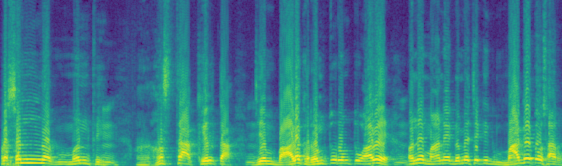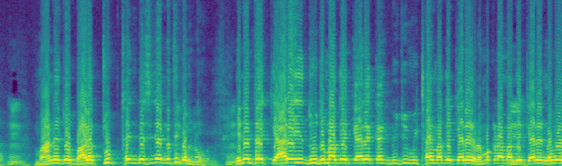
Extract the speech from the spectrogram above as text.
પ્રસન્ન મનથી હસતા ખેલતા જેમ બાળક રમતું રમતું આવે અને માને ગમે છે કે માગે તો સારું. માને જો બાળક ચૂપ થઈને બેસી જાય નથી ગમતું. એને એમ થાય ક્યારે એ દૂધ માગે ક્યારે કંઈક બીજી મીઠાઈ માગે ક્યારે રમકડા માગે ક્યારે નવો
